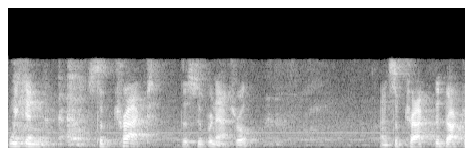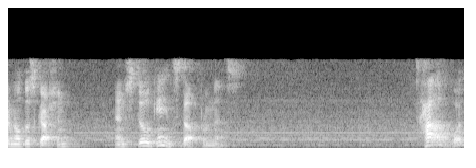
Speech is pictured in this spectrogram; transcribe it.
We can subtract the supernatural and subtract the doctrinal discussion and still gain stuff from this. How? What,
